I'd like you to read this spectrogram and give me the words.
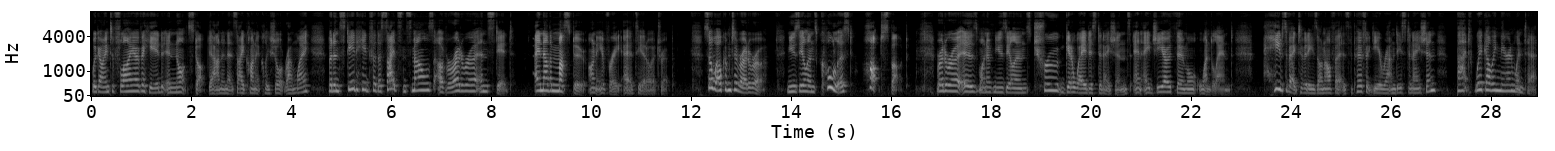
we're going to fly overhead and not stop down in its iconically short runway, but instead head for the sights and smells of Rotorua instead. Another must do on every Aotearoa trip. So, welcome to Rotorua, New Zealand's coolest hot spot. Rotorua is one of New Zealand's true getaway destinations and a geothermal wonderland. Heaps of activities on offer. It's the perfect year round destination, but we're going there in winter.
